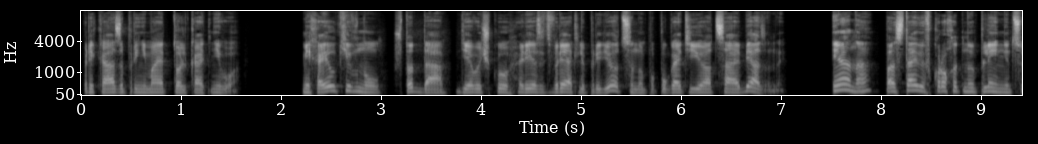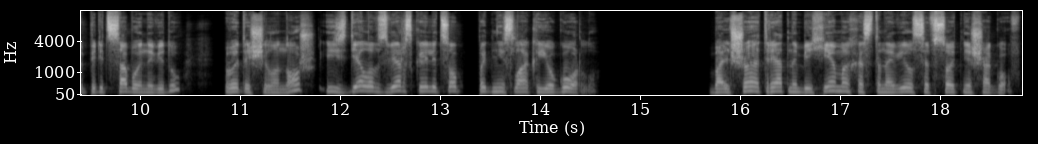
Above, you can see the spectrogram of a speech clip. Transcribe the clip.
Приказы принимает только от него. Михаил кивнул, что да, девочку резать вряд ли придется, но попугать ее отца обязаны. И она, поставив крохотную пленницу перед собой на виду, вытащила нож и, сделав зверское лицо, поднесла к ее горлу. Большой отряд на бехемах остановился в сотне шагов.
